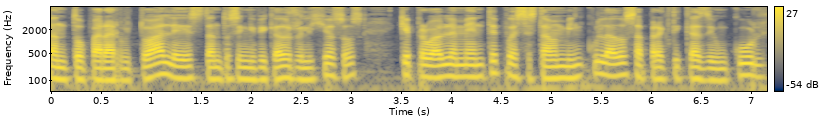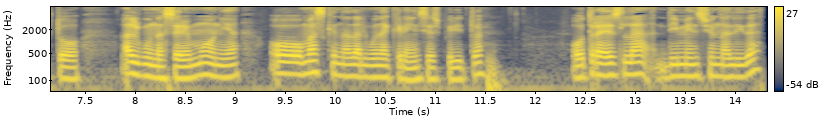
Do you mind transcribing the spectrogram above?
tanto para rituales, tanto significados religiosos, que probablemente pues estaban vinculados a prácticas de un culto, alguna ceremonia o más que nada alguna creencia espiritual. Otra es la dimensionalidad.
